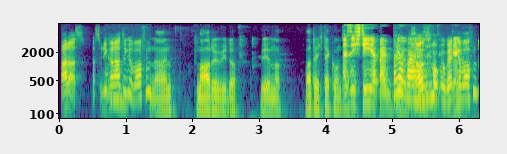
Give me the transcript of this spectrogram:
War das? Hast du die Granate geworfen? Nein, Mario wieder, wie immer. Warte, ich decke uns. Also ich stehe hier beim. Ralf. Hast du Smoke Der- weggeworfen?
